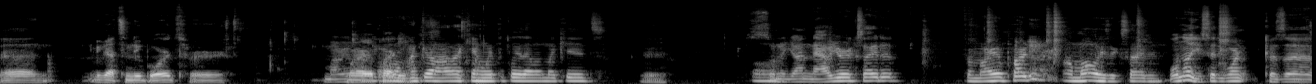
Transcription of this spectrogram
Uh, we got some new boards for. Mario, Mario Party. Party. Oh my god, I can't wait to play that with my kids. So now- now you're excited? For Mario Party, I'm always excited. Well, no, you said you weren't because uh,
